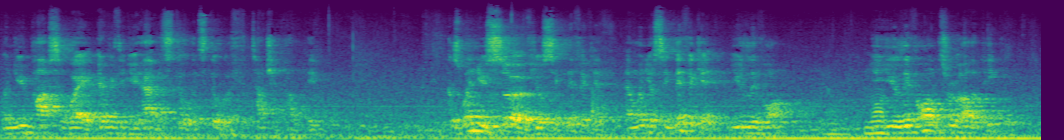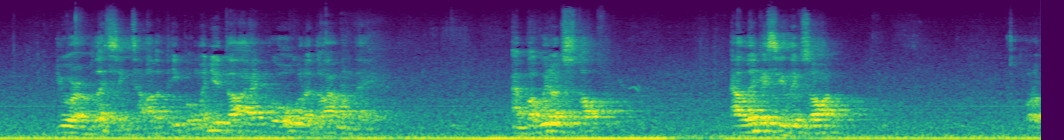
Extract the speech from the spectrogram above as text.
when you pass away, everything you have is still it's still with touching other people. Because when you serve, you're significant. And when you're significant, you live on. You, you live on through other people. You are a blessing to other people. When you die, we're all going to die one day. And, but we don't stop. Our legacy lives on. What a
